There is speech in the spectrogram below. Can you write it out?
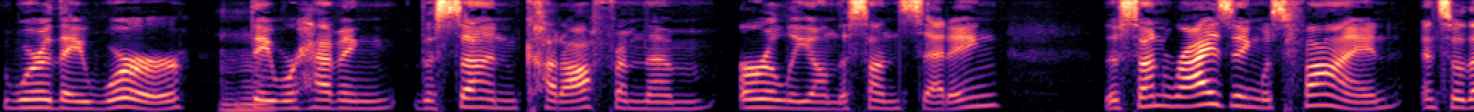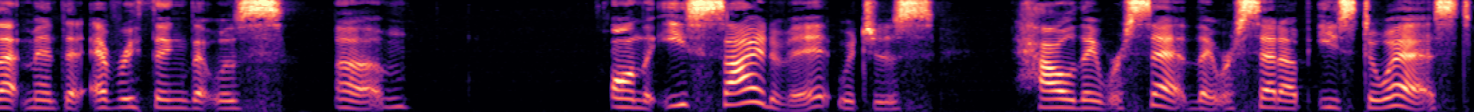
where they were, they Mhm. were having the sun cut off from them early on the sun setting. The sun rising was fine, and so that meant that everything that was um, on the east side of it, which is how they were set, they were set up east to west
